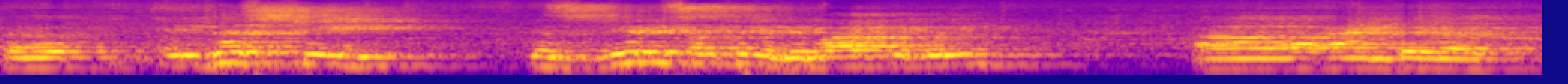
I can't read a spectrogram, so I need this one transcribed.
uh, industry is really something remarkable. Uh, and uh,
